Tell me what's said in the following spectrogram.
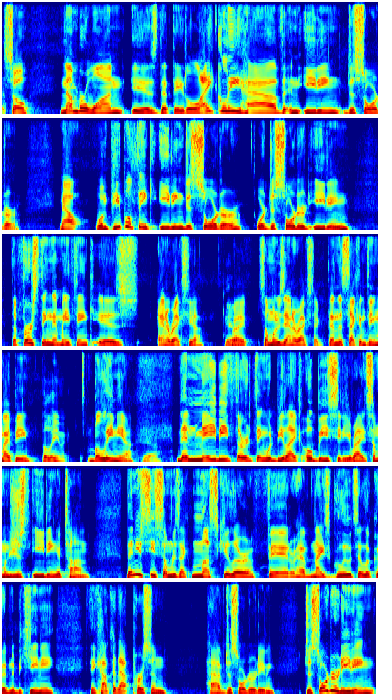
So, number one is that they likely have an eating disorder. Now, when people think eating disorder or disordered eating, the first thing they may think is anorexia, right? Someone who's anorexic. Then the second thing might be bulimic bulimia. Yeah. Then maybe third thing would be like obesity, right? Someone who's just eating a ton. Then you see someone who's like muscular and fit or have nice glutes, they look good in a bikini. You think, how could that person have disordered eating? Disordered eating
